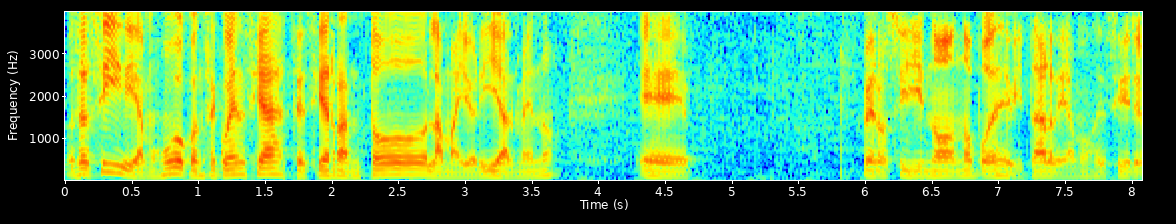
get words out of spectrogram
O sea, sí, digamos, hubo consecuencias, te cierran todo, la mayoría al menos. Pero sí, no, no puedes evitar, digamos, decir,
